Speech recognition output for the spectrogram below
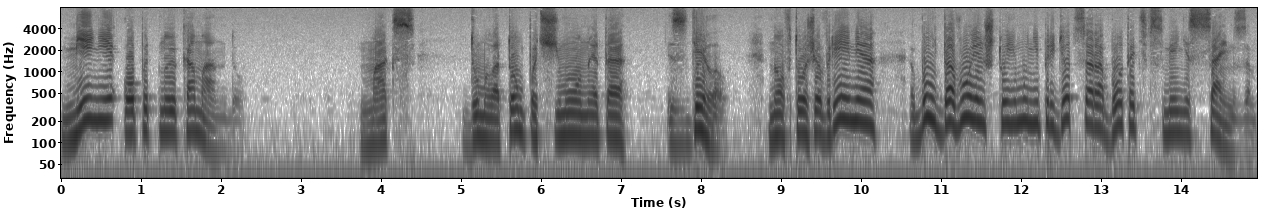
менее опытную команду. Макс думал о том, почему он это сделал, но в то же время был доволен, что ему не придется работать в смене с Саймзом.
